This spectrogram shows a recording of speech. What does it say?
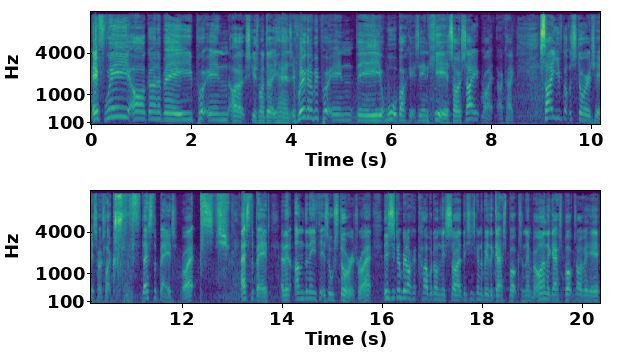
If we are going to be putting, oh, excuse my dirty hands, if we're going to be putting the water buckets in here, so say, right, okay, say you've got the storage here, so it's like, that's the bed, right, that's the bed, and then underneath it is all storage, right, this is going to be like a cupboard on this side, this is going to be the gas box, and then behind the gas box over here,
